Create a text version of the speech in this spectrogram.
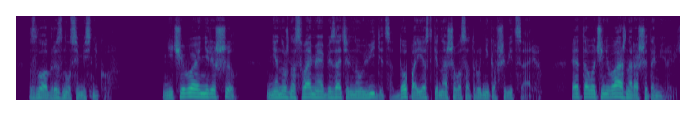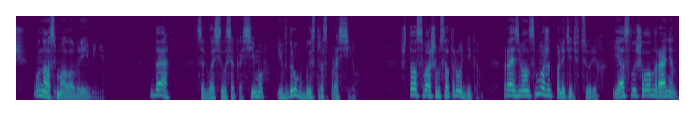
— зло огрызнулся Мясников. «Ничего я не решил. Мне нужно с вами обязательно увидеться до поездки нашего сотрудника в Швейцарию. Это очень важно, Рашид Амирович. У нас мало времени. Да, согласился Касимов и вдруг быстро спросил. Что с вашим сотрудником? Разве он сможет полететь в Цюрих? Я слышал, он ранен.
